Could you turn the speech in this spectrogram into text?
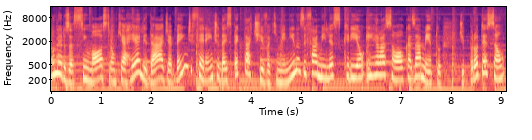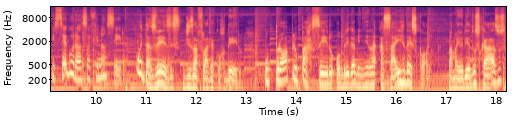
Números assim mostram que a realidade é bem diferente da expectativa que meninas e famílias criam em relação ao casamento, de proteção e segurança financeira. Muitas vezes, diz a Flávia Cordeiro, o próprio parceiro obriga a menina a sair da escola na maioria dos casos,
